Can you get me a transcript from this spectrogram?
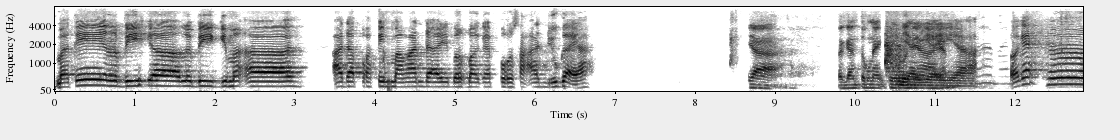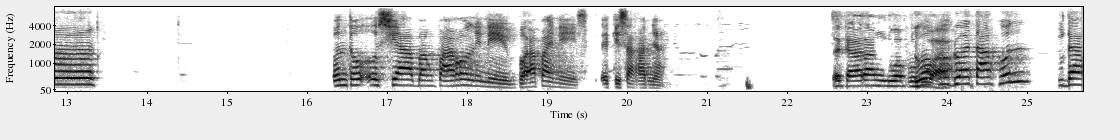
Berarti lebih eh, lebih gimana ada pertimbangan dari berbagai perusahaan juga ya. Ya, tergantung naik Iya turunnya iya ya. iya. Oke. hmm. Untuk usia Bang Farul ini berapa ini kisarannya? Sekarang 22. 22 tahun sudah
